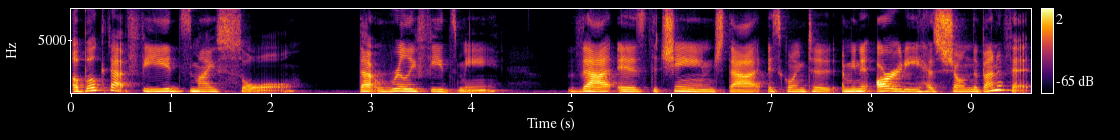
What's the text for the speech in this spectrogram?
a book that feeds my soul that really feeds me that is the change that is going to i mean it already has shown the benefit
